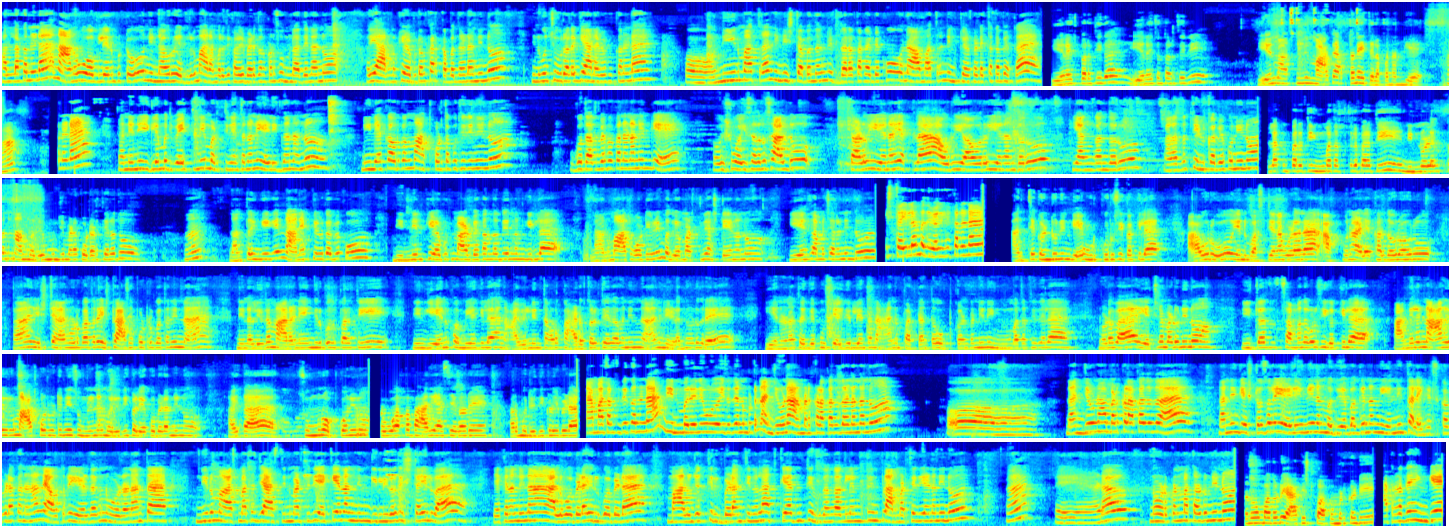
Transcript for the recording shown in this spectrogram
ಅಲ್ಲ ಕನ್ನಡ ನಾನು ಹೋಗ್ಲಿ ಅನ್ಬಿಟ್ಟು ನಿನ್ನ ಅವ್ರು ಎದುರು ಮಾನ ಮರದಿ ಕಳಿಬೇಡ ಅನ್ಕೊಂಡು ಸುಮ್ಮನೆ ನಾನು. ಯಾರನ್ನು ಕೇಳ್ಬಿಟ್ಟು ಕರ್ಕ ಬಂದಣ ನೀನು? ನಿನಗೂ ಚೂರಲ್ಲಿ ಜ್ಞಾನ ಬೇಕು ಕನ್ನಡ. ನೀನ್ ಮಾತ್ರ ನಿನ್ ಇಷ್ಟ ಬಂದಂಗೆ ನಿರ್ಧಾರ ತಗೋಬೇಕು ನಾ ಮಾತ್ರ ನಿನ್ ಕೇಳ್ಕಡೆ ತಗೋಬೇಕಾ? ಏನಾಯ್ತು ಬರ್ತೀಗ? ಏನಾಯ್ತು ಅಂತ ಏನ್ ಏನು ಮಾತು? ನಿನ್ನ ಮಾತು ಅರ್ಥನೇ ಐತಿಲ್ಲಪ್ಪ ನನಗೆ ಹಾಂ? ಕನ್ನಡ ನಾನು ಈಗಲೇ ಮದುವೆ ಆಯ್ತೀನಿ ಮಾಡ್ತೀನಿ ಅಂತ ನಾನು ಹೇಳಿದ್ದೆ ನಾನು. ನೀನು ಯಾಕೆ ಅವ್ರಿಗೆ ಮಾತು ಕೊಡ್ತಾ ಕೂತಿದ್ದೀನಿ ನೀನು? ಗೊತ್ತಾಗ್ಬೇಕು ಕನ್ನಡ ನಿನಗೆ? ವಯಸ್ಸಾದ್ರೂ ಸಾಲದು. ತಾಳು ಏನ ಎತ್ಲ? ಅವರು ಯಾವ್ರು ಏನಂದರು? ಹೆಂಗಂದರು? ಅನ್ನೋದು ತಿಳ್ಕೋಬೇಕು ನೀನು. ಎಲ್ಲ ಬರತಿ ಹಿಂಗೆ ಮಾತಾಡ್ತಿಲ್ಲ ಪರತಿ. ನಿನ್ನೊಳಗೆ ತಂದು ನಾನು ಮದುವೆ ಮುಂಜಿ ಮಾಡಕ್ಕೆ ಓಡಾಡ್ತಿರೋದು ಹಾಂ? ನನ್ನ ತಂಗಿಗೆ ನಾನೇ ತಿಳ್ಕೋಬೇಕು. ನಿನ್ನೇನು ಕೇಳ್ಬಿಟ್ಟು ಮಾಡ್ಬೇಕನ್ನೋದು ನನಗಿಲ್ಲ ನಾನು ಮಾತು ಕೊಟ್ಟಿವ್ರಿ ಮದುವೆ ಮಾಡ್ತೀನಿ ಅಷ್ಟೇ ನಾನು. ಏನು ಸಮಾಚಾರ ನಿಂದು? ಇಷ್ಟ ಇಲ್ಲ ಅಂತೆ ಕಂಡು ನಿನಗೆ ಹುಡುಗರು ಸಿಕ್ಕಿಲ್ಲ ಅವರು ಏನು ಬಸ್ ಜನ ಕೊಡಲ್ಲ ಅಪ್ಪನ ಹಳೆ ಕಾಲದವ್ರು ಅವರು. ಹಾಂ? ಎಷ್ಟು ಚೆನ್ನಾಗಿ ಹುಡುಕತ್ತಾರೆ ಇಷ್ಟು ಆಸೆ ಪಟ್ರು ಗೊತ್ತಾ ನಿನ್ನ? ನಿನ್ನಲ್ಲಿರೋ ಮಾರಣೆ ಹೆಂಗಿರ್ಬೋದು ಪರತಿ. ನಿನ್ಗೆ ಏನು ಕಮ್ಮಿ ಆಗಿಲ್ಲ. ನಾವೆಲ್ಲಿ ನಿಂತ ಅವ್ರು ಕಾಡು ತೊಳ್ತಿದ್ದಾವ ನಿನ್ನ. ನೀನು ಹೇಳೋದು ನೋಡಿದ್ರೆ ಏನೋ ತಂದೆ ಖುಷಿಯಾಗಿರ್ಲಿ ಅಂತ ನಾನು ಪಟ್ಟಂತ ಒಪ್ಕೊಂಡು ನೀನು ಹಿಂಗೆ ಮಾತಾಡ್ತಿದ್ದಲ್ಲ ನೋಡವ ಯೋಚನೆ ಮಾಡು ನೀನು. ಈ ಥರದ ಸಂಬಂಧಗಳು ಸಿಗಕ್ಕಿಲ್ಲ. ಆಮೇಲೆ ನಾನು ಇವ್ರಿಗೆ ಮಾತು ಕೊಟ್ಬಿಟ್ಟಿನಿ ಸುಮ್ಮನೆ ನಾನು ಮರ್ಯಾದೆ ಕಳಿಯೋಕೋಬೇಡ ನೀನು. ಆಯ್ತಾ? ಸುಮ್ಮನೆ ಒಪ್ಕೊ ನೀನು. ಅಪ್ಪ ಭಾರಿ ಆಸೆ ಆಗವ್ರೆ ಅವ್ರ ಮರ್ಯಾದೆ ಕಳಿಬೇಡ ನಿನ್ನ ಮರ್ಯಾದೆ ಹೋಯ್ತದೆ ಅಂದ್ಬಿಟ್ಟು ನನ್ನ ಜೀವನ ಮಾಡ್ಕೊಳಕ್ಕದ ನಾನು? ನನ್ನ ಜೀವನ ಮಾಡ್ಕೊಳಕ್ಕದ ನಾನು ನಿಂಗೆ ಎಷ್ಟೋ ಸಲ ಹೇಳಿನಿ ನನ್ನ ಮದುವೆ ಬಗ್ಗೆ ನಾನು ಏನು ತಲೆ ಕೆಡ್ಸ್ಕೊಬೇಡ ನಾನು ಯಾವ ಥರ ಹೇಳ್ದಾಗ ನೋಡೋಣ ಅಂತ. ನೀನು ಮಾತು ಮಾತ್ರ ಜಾಸ್ತಿ ಮಾಡ್ತಿದ್ದೆ ಯಾಕೆ ನಾನು ನಿನ್ಗೆ ಇಲ್ಲಿರೋದು ಇಷ್ಟ ಇಲ್ವಾ? ಯಾಕೆ ನಾನು ನಿನ್ನ ಅಲ್ಗೋಬೇಡ ಇಲ್ಗೋಬೇಡ ಮಾಲು ಜೊತೆ ತಿಳ್ಬೇಡ ಅಂತೀನಲ್ಲ ಅದಕ್ಕೆ ಅದನ್ನ ಆಗಲಿ ಅಂತ ನೀನು ಪ್ಲಾನ್ ಮಾಡ್ತಿದ್ದೀಯಣ್ಣ ನೀನು? ಹಾಂ ಏಡ ನೋಡ್ಕೊಂಡು ಮಾತಾಡು ನೀನು. ನಾನು ಮಾತಾಡು ಯಾಕೆ ಇಷ್ಟು ಪಾಪ ಮಾಡ್ಕೊಂಡು? ಮಾತಾಡದೆ ಹಿಂಗೆ.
